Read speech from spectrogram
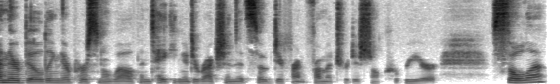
and they're building their personal wealth and taking a direction that's so different from a traditional career sola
